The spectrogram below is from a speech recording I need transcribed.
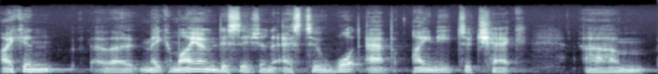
I can uh, make my own decision as to what app I need to check. Um,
